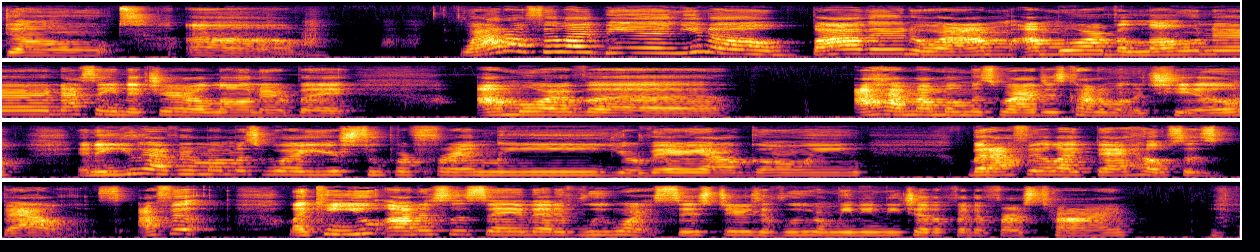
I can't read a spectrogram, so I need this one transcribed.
don't um where I don't feel like being, you know, bothered or I'm I'm more of a loner. Not saying that you're a loner, but I'm more of a I have my moments where I just kind of want to chill. And then you have your moments where you're super friendly, you're very outgoing. But I feel like that helps us balance. I feel like can you honestly say that if we weren't sisters, if we were meeting each other for the first time,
